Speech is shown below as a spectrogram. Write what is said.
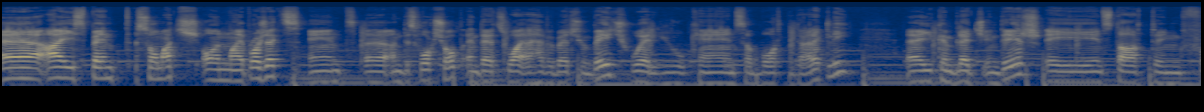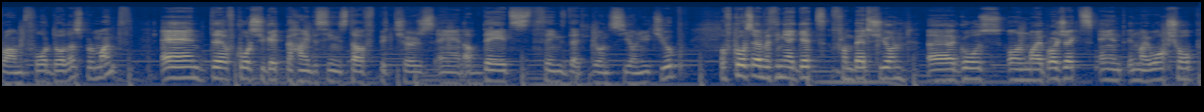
Uh, I spent so much on my projects and uh, on this workshop and that's why I have a Patreon page where you can support me directly. Uh, you can pledge in there and starting from $4 per month. And uh, of course you get behind the scenes stuff, pictures and updates, things that you don't see on YouTube. Of course everything I get from Patreon uh, goes on my projects and in my workshop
